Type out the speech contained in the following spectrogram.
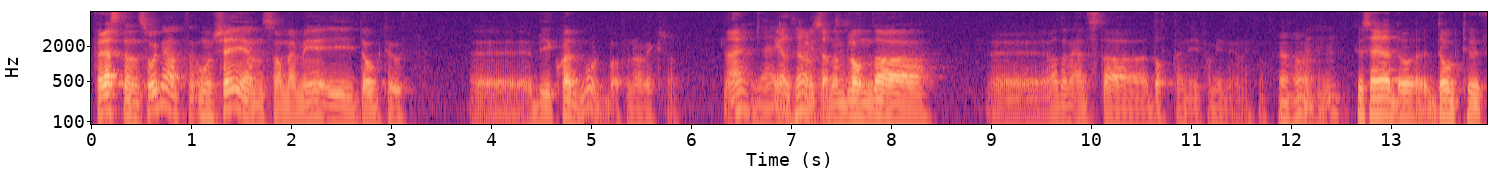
Förresten, såg ni att hon tjejen som är med i Dogtooth eh, begick självmord bara för några veckor sedan? Nej, Nej, helt missat. Den blonda, eh, ja, den äldsta dottern i familjen. Liksom. Jaha. Mhm. Ska vi säga då Dogtooth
